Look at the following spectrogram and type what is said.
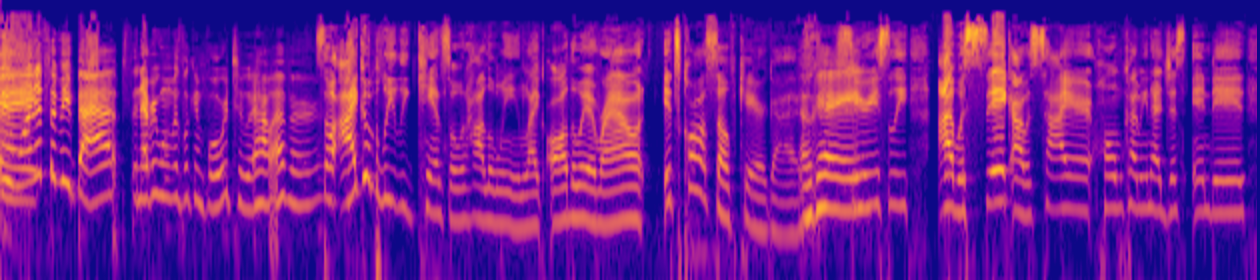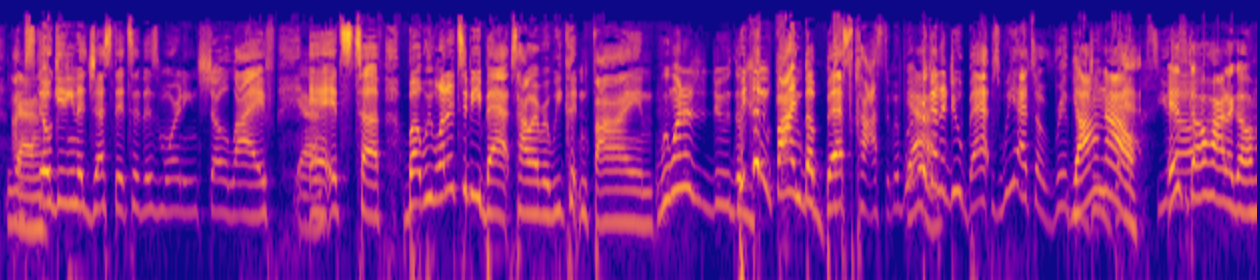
But we wanted to be Baps, and everyone was looking forward to it. However, So I completely canceled Halloween, like all the way around. It's called self care, guys. Okay. Seriously, I was sick. I was tired. Homecoming had just ended. Yeah. I'm still getting adjusted to this morning show life, Yeah. and it's tough. But we wanted to be Baps. However, we couldn't find. we wanted to do the We couldn't find the best costume. If we Yeah. were gonna do Baps, we had to really Y'all do know. You it's know? go hard to go home.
